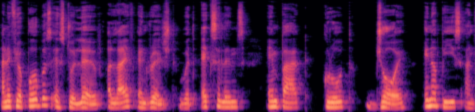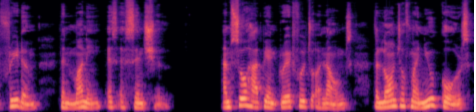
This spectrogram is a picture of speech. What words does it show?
And if your purpose is to live a life enriched with excellence, impact, growth, joy, inner peace, and freedom, then money is essential. I'm so happy and grateful to announce the launch of my new course,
